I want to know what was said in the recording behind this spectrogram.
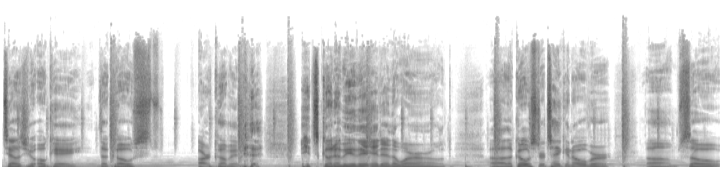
tells you, okay, the ghosts are coming. it's gonna be the end of the world. Uh, the ghosts are taking over. Um, so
